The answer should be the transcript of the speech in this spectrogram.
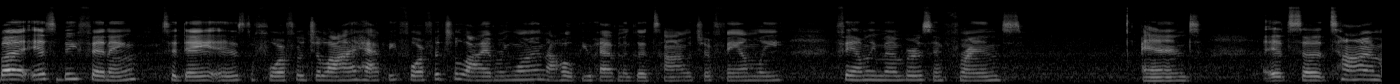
But it's befitting. Today is the 4th of July. Happy 4th of July, everyone. I hope you're having a good time with your family, family members, and friends. And it's a time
